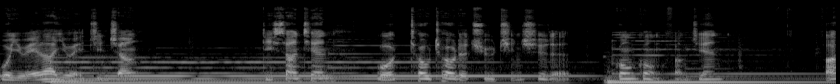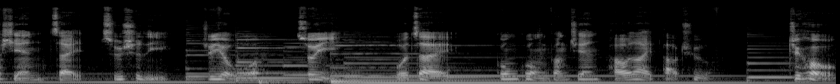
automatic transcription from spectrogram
我越来越紧张。第三天，我偷偷的去寝室的公共房间，发现在宿舍里只有我，所以。我在公共房间跑来跑去，之后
